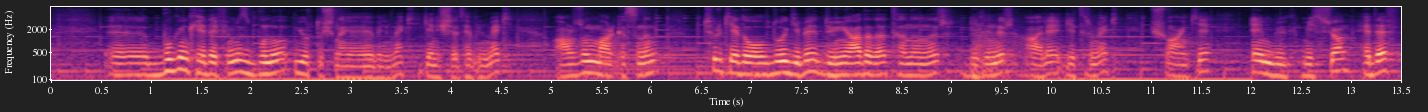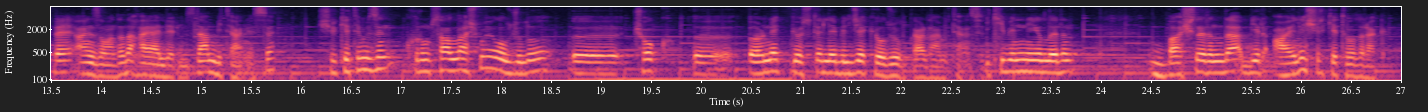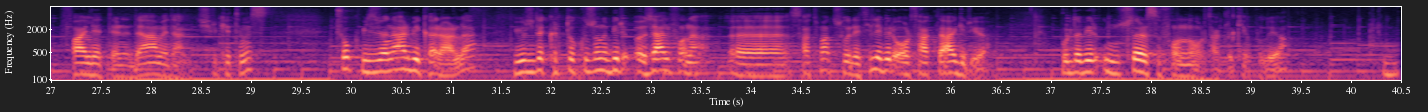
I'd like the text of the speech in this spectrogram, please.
Ee, Bugünkü hedefimiz bunu yurt dışına yayabilmek, genişletebilmek. Arzum markasının Türkiye'de olduğu gibi dünyada da tanınır, bilinir hale getirmek şu anki en büyük misyon, hedef ve aynı zamanda da hayallerimizden bir tanesi. Şirketimizin kurumsallaşma yolculuğu e, çok e, örnek gösterilebilecek yolculuklardan bir tanesi. 2000'li yılların başlarında bir aile şirketi olarak faaliyetlerine devam eden şirketimiz çok vizyoner bir kararla %49'unu bir özel fona e, satmak suretiyle bir ortaklığa giriyor. Burada bir uluslararası fonla ortaklık yapılıyor.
